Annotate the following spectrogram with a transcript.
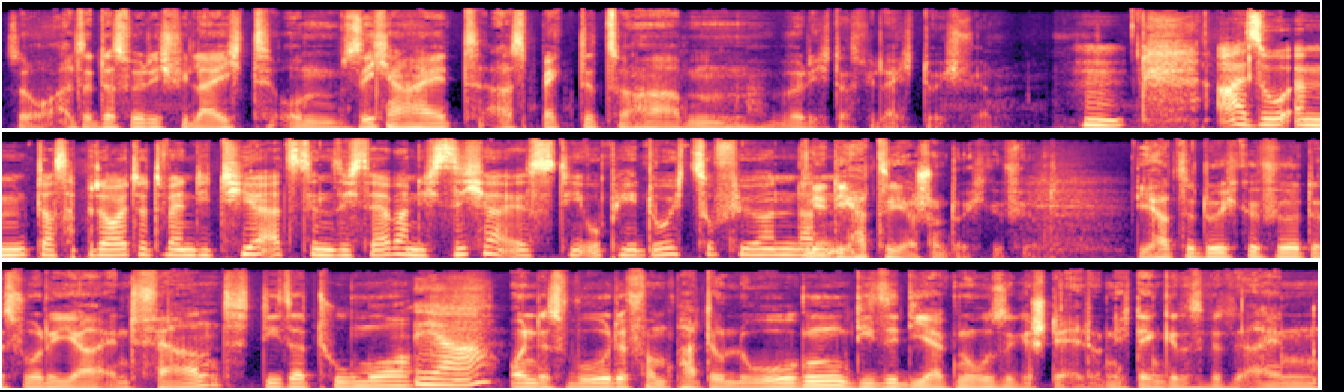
So, also das würde ich vielleicht, um Sicherheit Aspekte zu haben, würde ich das vielleicht durchführen. Hm. Also ähm, das bedeutet, wenn die Tierärztin sich selber nicht sicher ist, die OP durchzuführen, dann. Nee, die hat sie ja schon durchgeführt. Die hat sie durchgeführt. Es wurde ja entfernt, dieser Tumor. Ja. Und es wurde vom Pathologen diese Diagnose gestellt. Und ich denke, das wird ein,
